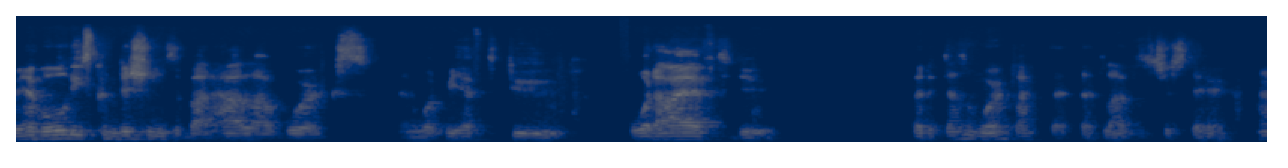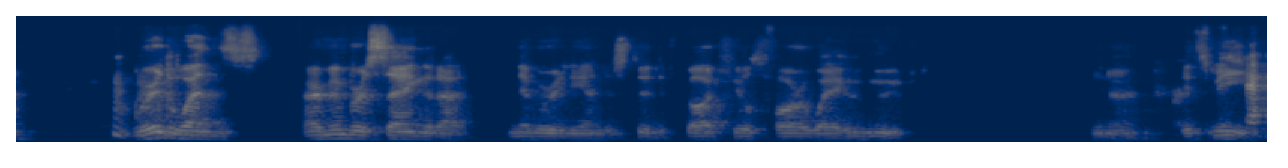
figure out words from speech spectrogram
we have all these conditions about how love works and what we have to do, what I have to do. But it doesn't work like that. That love is just there. We're the ones, I remember a saying that I never really understood. If God feels far away, who moved? You know, it's me.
